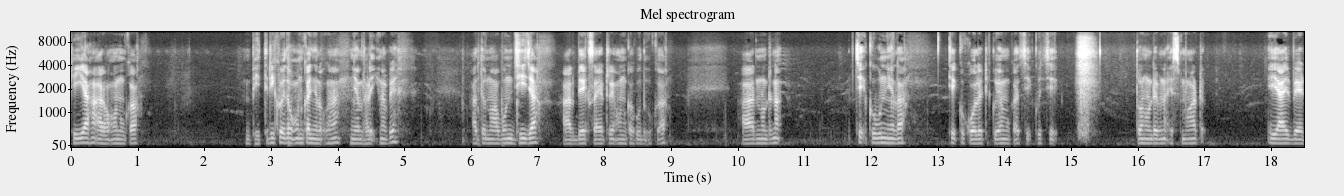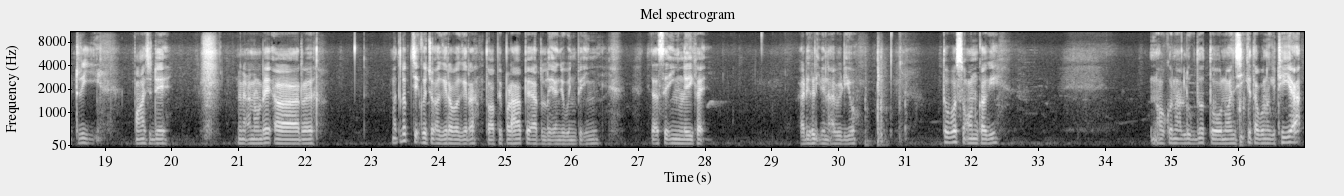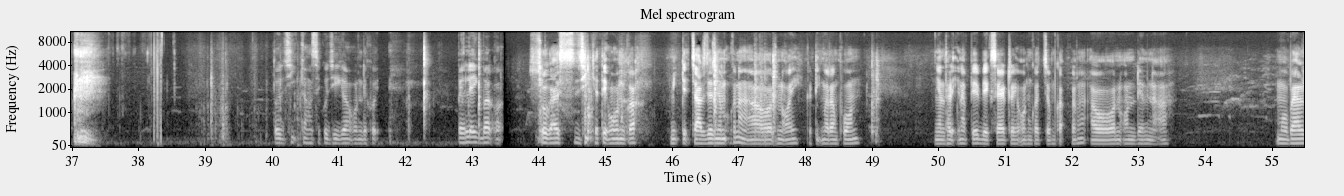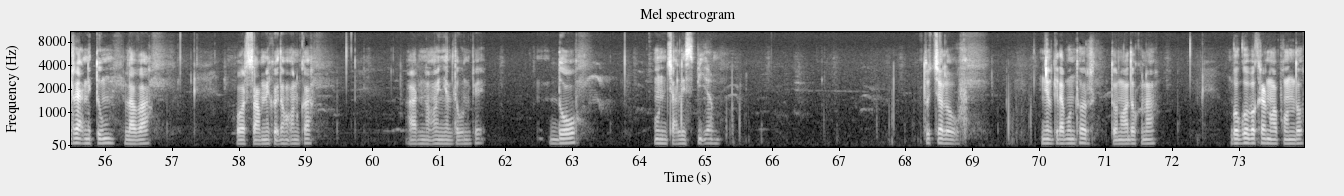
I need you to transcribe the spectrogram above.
ठीक है और नौका भितरी खो उनका दाड़ी बन झीजा और बैक साइड रे उनका को। और नोडना चेक को बन चेक को क्वालिटी को एम चेक को चेक तो नोडे में स्मार्ट ए आई बैटरी पाँच डे मेना नोडे और मतलब चेक को वगैरह वगैरह तो आपे पढ़ा पे और लय अंजोबन पे इन चेदा से इन खाय अड़ी घड़ी मेना वीडियो। तो बस उनका लुक दो तो झीक के ताबन लगी ठीक है। तो झीक कहाँ से को झीगा ओंडे खो पहले एक बार सो गाइस झीक कते ऑन का। मिट्टे चार्जर कना और नॉय, कटी मारंग फ़ोन नेल कना पे बैक साइड रे ऑन का चमका कना और ओंडे मेना मोबाइल रे नितुम लावा। और सामने खो दो उनका और नॉय नेल तबन पे दो उनचालीस पी एम तो चलो नेल केदा बुन थोर तो नवा gogo bakran wa pondo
